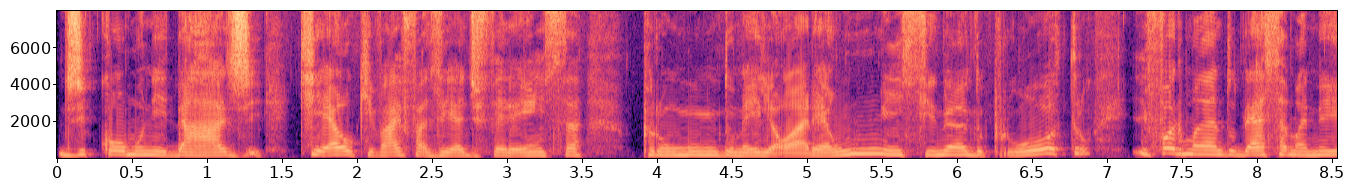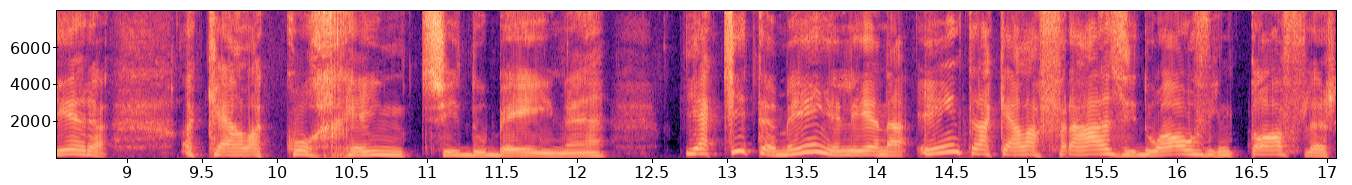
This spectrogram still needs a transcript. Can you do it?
de comunidade, que é o que vai fazer a diferença para um mundo melhor. É um ensinando para o outro e formando dessa maneira aquela corrente do bem, né? E aqui também, Helena, entra aquela frase do Alvin Toffler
